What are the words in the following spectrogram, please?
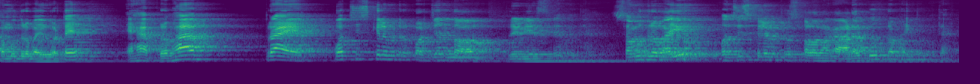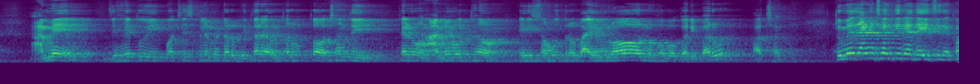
ସମୁଦ୍ର ବାୟୁ ଅଟେ। ଏହା ପ୍ରଭାବ ପ୍ରାୟ ପଚିଶ କିଲୋମିଟର ପର୍ଯ୍ୟନ୍ତ ରେଡ଼ିୟସରେ ହୋଇଥାଏ। ସମୁଦ୍ର ବାୟୁ ପଚିଶ କିଲୋମିଟର ସ୍ଥଳଭାଗ ଆଡ଼କୁ ପ୍ରବାହିତ ହୋଇଥାଏ। ଆମେ ଯେହେତୁ ଏହି ପଚିଶ କିଲୋମିଟର ଭିତରେ ଅନ୍ତର୍ଭୁକ୍ତ ଅଛନ୍ତି ତେଣୁ ଆମେ ମଧ୍ୟ ଏହି ସମୁଦ୍ର ବାୟୁର ଅନୁଭବ କରିପାରୁ ଅଛନ୍ତି। ତୁମେ ଜାଣିଛ କିରେ ଦେଇଛି ଦେଖ।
